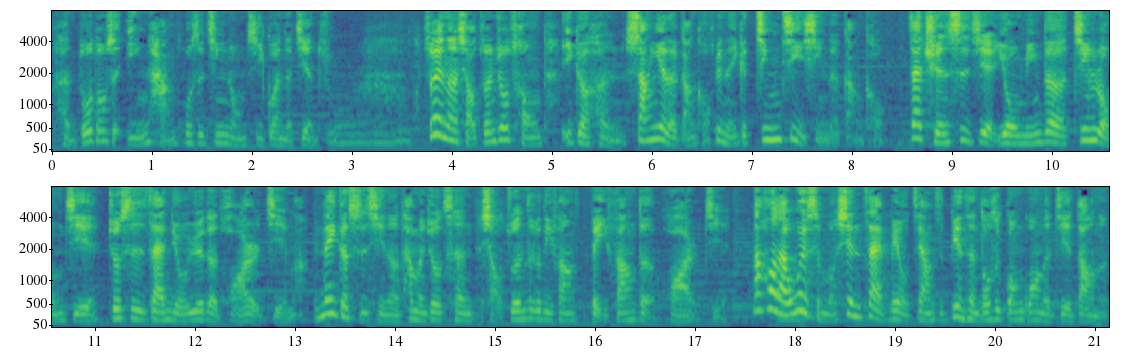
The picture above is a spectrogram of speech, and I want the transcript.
很多都是银行或是金融机关的建筑。所以呢，小樽就从一个很商业的港口变成一个经济型的港口。在全世界有名的金融街，就是在纽约的华尔街嘛。那个时期呢，他们就称小樽这个地方北方的华尔街。那后来为什么现在没有这样子变成都是光光的街道呢？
